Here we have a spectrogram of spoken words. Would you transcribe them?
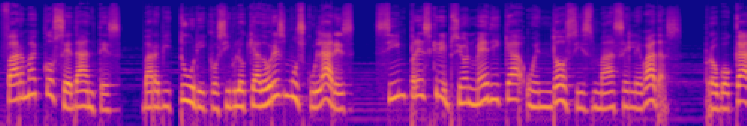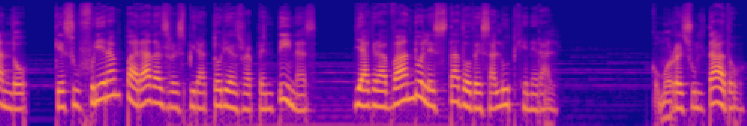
fármacos sedantes, barbitúricos y bloqueadores musculares sin prescripción médica o en dosis más elevadas, provocando que sufrieran paradas respiratorias repentinas y agravando el estado de salud general. Como resultado,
